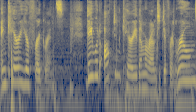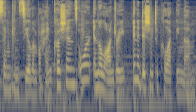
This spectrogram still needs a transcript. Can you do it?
and carry your fragrance. They would often carry them around to different rooms and conceal them behind cushions or in the laundry, in addition to collecting them.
